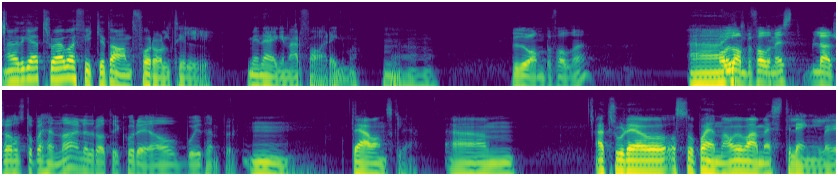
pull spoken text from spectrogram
jeg vet ikke, jeg tror jeg bare fikk et annet forhold til min egen erfaring. Da. Mm. Vil du anbefale det? Eh, Hva vil du anbefale mest? Lære seg å stå på hendene, eller dra til Korea og bo i tempel? Mm, det er vanskelig. Um, jeg tror det å, å stå på hendene vil være mest tilgjengelig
